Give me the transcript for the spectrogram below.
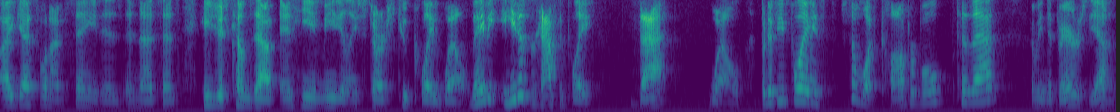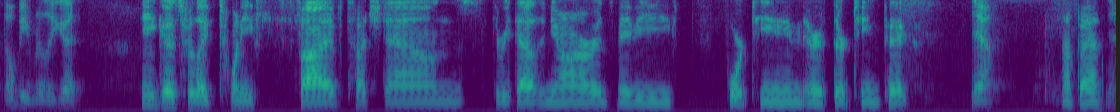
I guess what I'm saying is, in that sense, he just comes out and he immediately starts to play well. Maybe he doesn't have to play that well, but if he plays somewhat comparable to that, I mean, the Bears, yeah, they'll be really good. He goes for like twenty five touchdowns, three thousand yards, maybe fourteen or thirteen picks. Yeah. Not bad. Yeah.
